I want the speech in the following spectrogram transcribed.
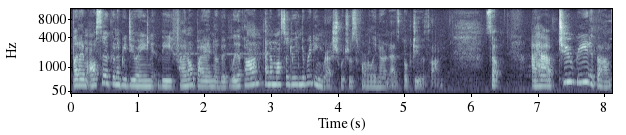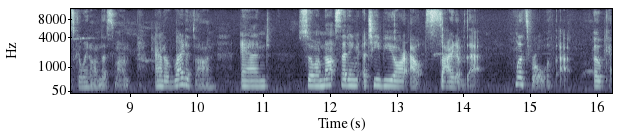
but I'm also going to be doing the final biannual Bibliothon, and I'm also doing the Reading Rush, which was formerly known as Booktubeathon. So, I have two readathons going on this month, and a write-a-thon, and so I'm not setting a TBR outside of that. Let's roll with that. Okay,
